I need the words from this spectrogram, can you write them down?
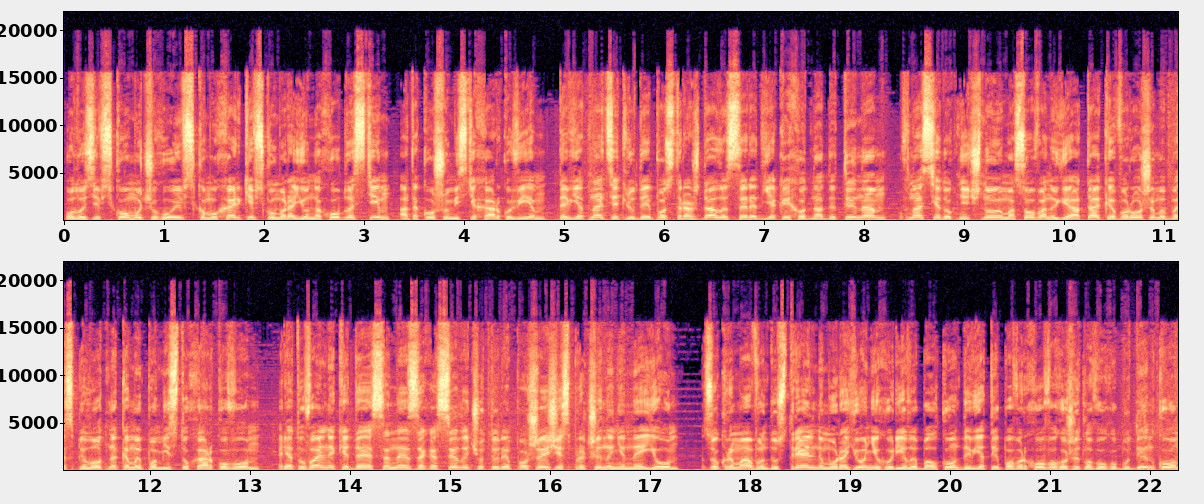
у Лозівському, Чугуївському, Харківському районах області, а також у місті Харкові. 19 людей постраждали, серед яких одна дитина внаслідок нічної масованої атаки ворожими безпілотниками по місту Харкову. Рятувальники ДСНС загасили чотири пожежі, спричинені нею. Зокрема, в індустріальному районі горіли балкон дев'ятиповерхового житлового будинку,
